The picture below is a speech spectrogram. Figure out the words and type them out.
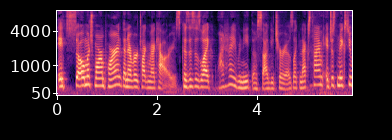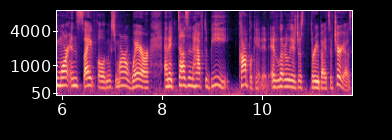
it's so much more important than ever talking about calories because this is like, why did I even eat those soggy Cheerios? Like next time, it just makes you more insightful. It makes you more aware, and it doesn't have to be complicated. It literally is just three bites of Cheerios.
